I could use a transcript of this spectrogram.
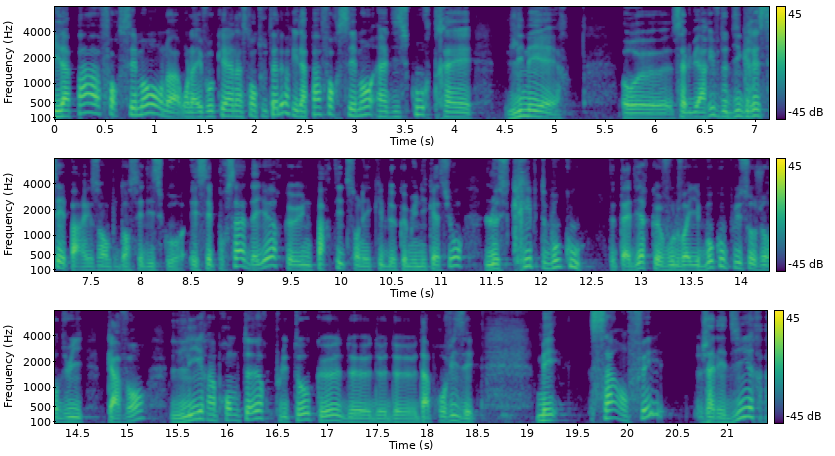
il n'a pas forcément, on l'a évoqué un instant tout à l'heure, il n'a pas forcément un discours très linéaire. Euh, ça lui arrive de digresser, par exemple, dans ses discours. Et c'est pour ça, d'ailleurs, qu'une partie de son équipe de communication le scripte beaucoup. C'est-à-dire que vous le voyez beaucoup plus aujourd'hui qu'avant, lire un prompteur plutôt que d'improviser. Mais ça en fait j'allais dire,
